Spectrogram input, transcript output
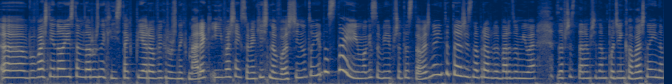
e, bo właśnie no jestem na różnych listach PR-owych różnych marek i właśnie jak są jakieś nowości, no to je dostaję i mogę sobie je przetestować. No i to też jest naprawdę bardzo miłe. Zawsze staram się tam podziękować, no i no,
